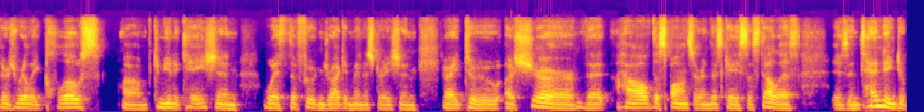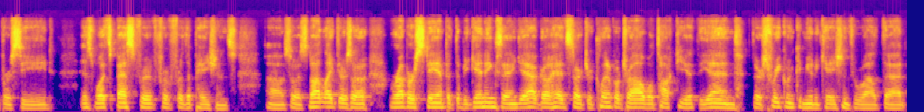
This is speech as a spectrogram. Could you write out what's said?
there's really close um, communication with the Food and Drug Administration, right, to assure that how the sponsor, in this case, Astellas, is intending to proceed is what's best for, for, for the patients. Uh, so it's not like there's a rubber stamp at the beginning saying, yeah, go ahead, start your clinical trial. We'll talk to you at the end. There's frequent communication throughout that.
